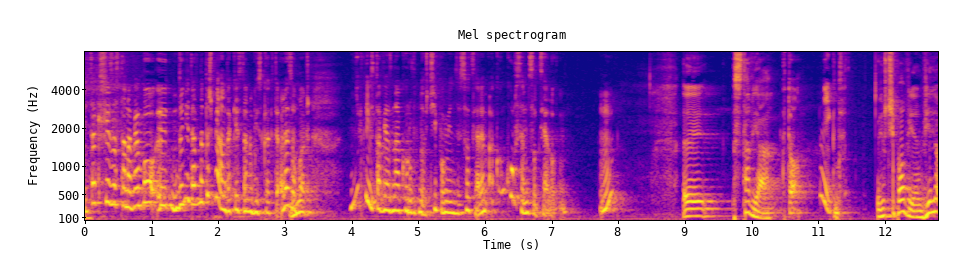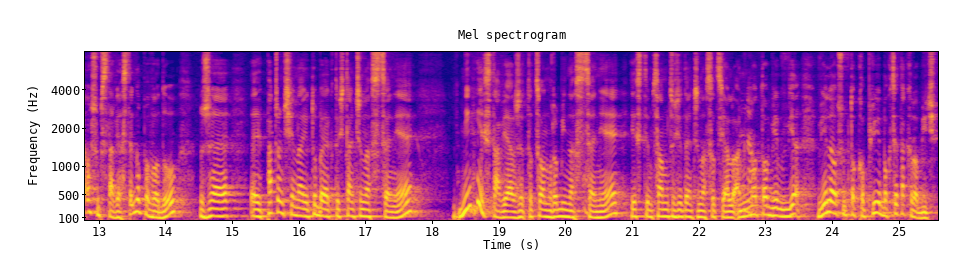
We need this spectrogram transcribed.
i tak się zastanawiam, bo y, do niedawna też miałam takie stanowisko jak ty, ale zobacz, nikt nie stawia znaku równości pomiędzy socjalem a konkursem socjalowym. Yy, stawia Kto? Nikt. Już ci powiem, wiele osób stawia z tego powodu, że e, patrząc się na YouTube, jak ktoś tańczy na scenie, nikt nie stawia, że to, co on robi na scenie, jest tym samym, co się tańczy na socjalu. A mimo to wie, wie, wiele osób to kopiuje, bo chce tak robić.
